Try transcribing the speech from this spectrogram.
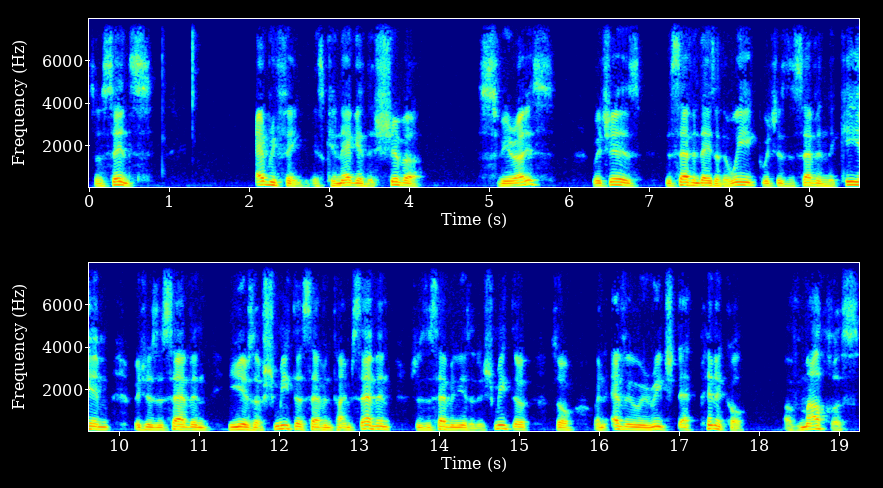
so since everything is connected the shiva spheres, which is the seven days of the week, which is the seven Nikiyim, which is the seven years of Shemitah, seven times seven, which is the seven years of the Shemitah. So whenever we reach that pinnacle of Malchus,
